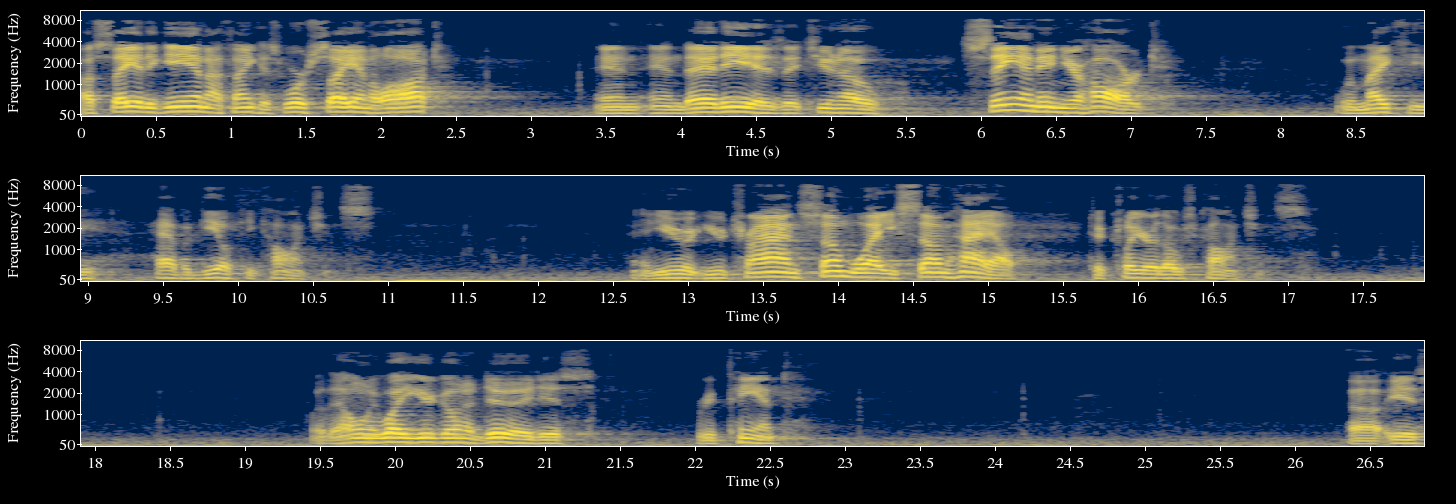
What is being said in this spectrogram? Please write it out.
I'll say it again. I think it's worth saying a lot. And, and that is that, you know, sin in your heart will make you have a guilty conscience. And you're, you're trying some way, somehow, to clear those conscience. Well, the only way you're going to do it is repent. Uh, is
